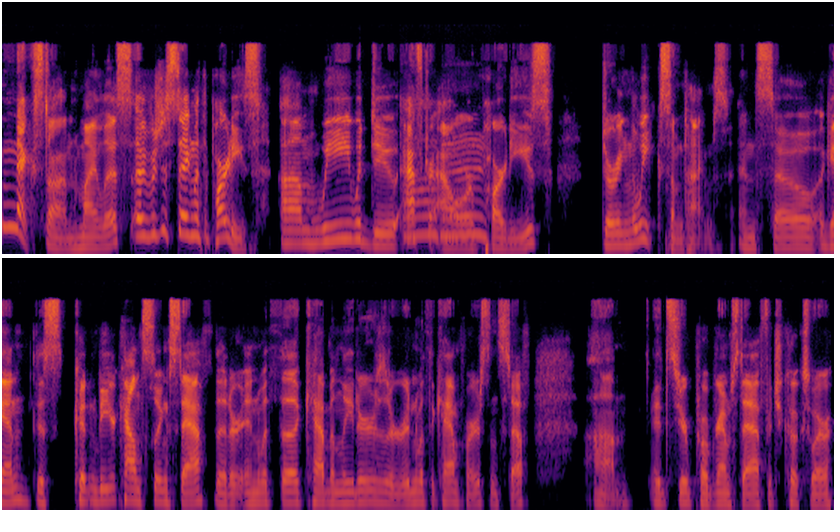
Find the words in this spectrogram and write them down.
Next on my list, I was just staying with the parties. Um, we would do after hour parties during the week sometimes. And so again, this couldn't be your counseling staff that are in with the cabin leaders or in with the campers and stuff. Um, it's your program staff, it's your cooks where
